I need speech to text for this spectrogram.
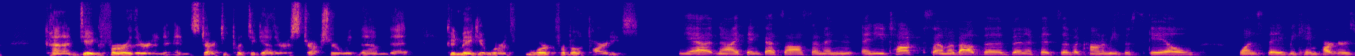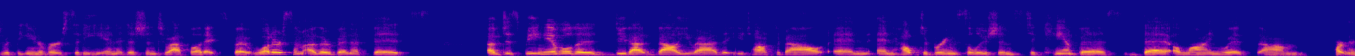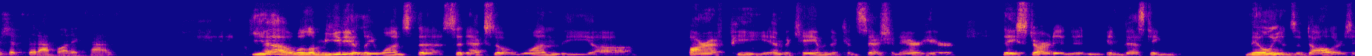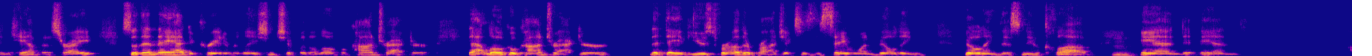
kind of dig further and, and start to put together a structure with them that could make it worth work for both parties. Yeah, no, I think that's awesome. And and you talked some about the benefits of economies of scale once they became partners with the university in addition to athletics. But what are some other benefits of just being able to do that value add that you talked about and and help to bring solutions to campus that align with um, partnerships that athletics has? Yeah, well, immediately once the Sodexo won the uh, RFP and became the concessionaire here, they started in investing millions of dollars in campus, right? So then they had to create a relationship with a local contractor. That local contractor that they've used for other projects is the same one building building this new club. Hmm. And and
